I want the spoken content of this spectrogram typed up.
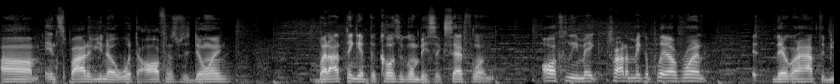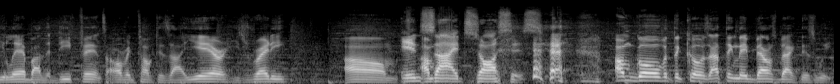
Um, in spite of you know what the offense was doing, but I think if the Colts are going to be successful and ultimately make try to make a playoff run, they're going to have to be led by the defense. I already talked to Zaire; he's ready. Um, I'm- Inside sauces. I'm going with the Colts. I think they bounce back this week.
